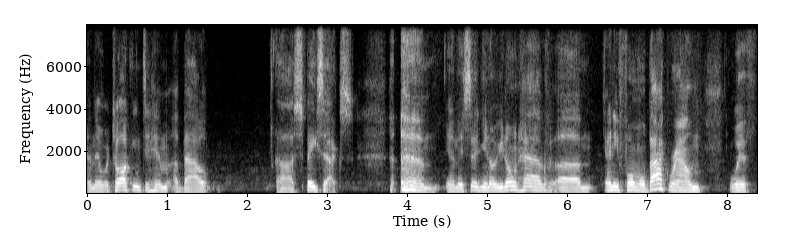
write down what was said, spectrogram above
and they were talking to him about uh, SpaceX. and they said, you know, you don't have um, any formal background with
